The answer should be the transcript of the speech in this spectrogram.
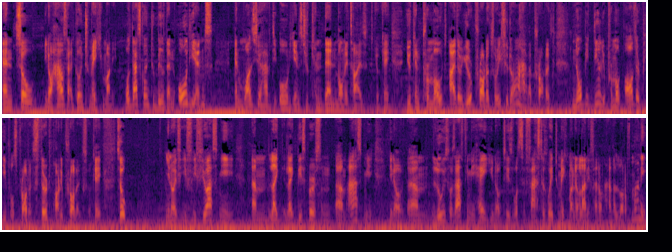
And so you know how's that going to make you money? Well that's going to build an audience and once you have the audience you can then monetize it okay? You can promote either your products or if you don't have a product no big deal. You promote other people's products third party products okay? So you know, if, if, if you ask me, um, like like this person um, asked me, you know, um, Louis was asking me, hey, you know, Tiz, what's the fastest way to make money online if I don't have a lot of money?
